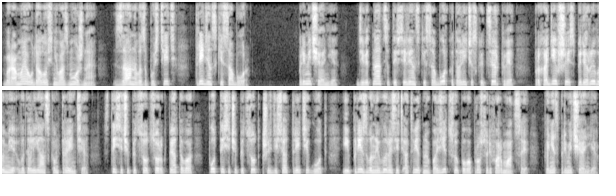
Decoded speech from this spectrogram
Бароме удалось невозможное – заново запустить Триденский собор. Примечание. Девятнадцатый Вселенский собор католической церкви, проходивший с перерывами в итальянском Тренте с 1545 по 1563 год и призванный выразить ответную позицию по вопросу реформации. Конец примечания.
